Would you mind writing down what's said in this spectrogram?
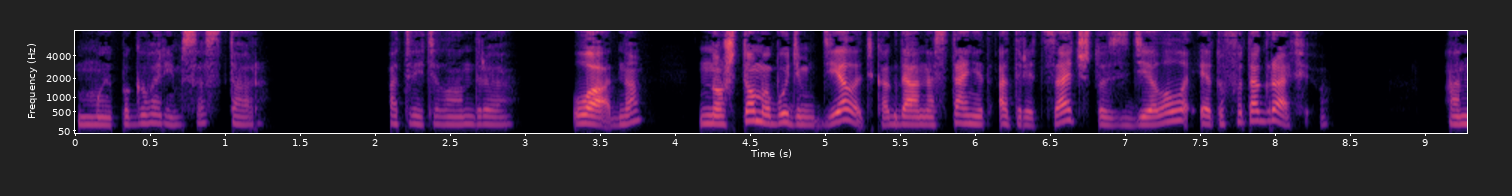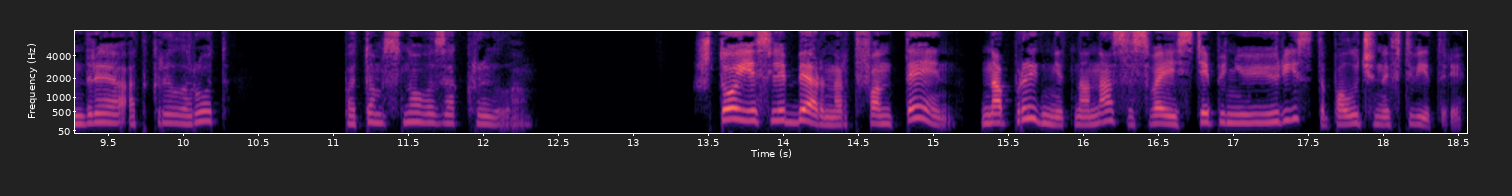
«Мы поговорим со Стар», — ответила Андреа. «Ладно, но что мы будем делать, когда она станет отрицать, что сделала эту фотографию?» Андреа открыла рот, потом снова закрыла. Что, если Бернард Фонтейн напрыгнет на нас со своей степенью юриста, полученной в Твиттере,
